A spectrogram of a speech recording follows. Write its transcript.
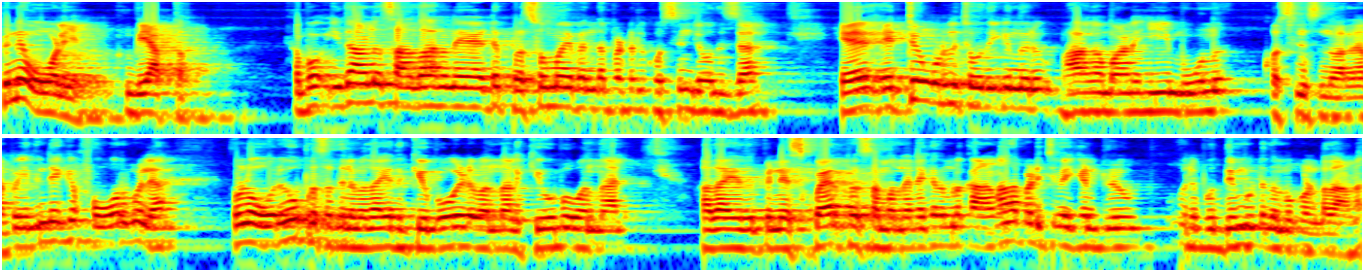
പിന്നെ വോളിയം വ്യാപ്തം. അപ്പോൾ ഇതാണ് സാധാരണയായിട്ട് പ്രസവുമായി ബന്ധപ്പെട്ട ഒരു ക്വസ്റ്റ്യൻ ചോദിച്ചാൽ ഏറ്റവും കൂടുതൽ ചോദിക്കുന്ന ഒരു ഭാഗമാണ് ഈ മൂന്ന് ക്വസ്റ്റ്യൻസ് എന്ന് പറയുന്നത് അപ്പോൾ ഇതിന്റെയൊക്കെ ഫോർമുല നമ്മൾ ഓരോ പ്രസത്തിലും അതായത് ക്യൂബോയിഡ് വന്നാൽ ക്യൂബ് വന്നാൽ അതായത് പിന്നെ സ്ക്വയർ പ്രസം വന്നതിനൊക്കെ നമ്മൾ കാണാതെ പഠിച്ചു വെക്കേണ്ട ഒരു ഒരു ബുദ്ധിമുട്ട് നമുക്കുള്ളതാണ്.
